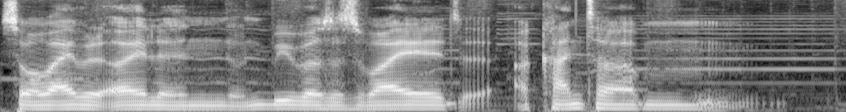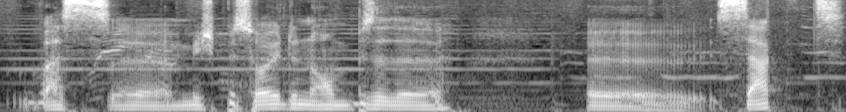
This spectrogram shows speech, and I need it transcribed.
Survival Island und Wie vs. Wild erkannt haben, was äh, mich bis heute noch ein bisschen äh, sagt,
